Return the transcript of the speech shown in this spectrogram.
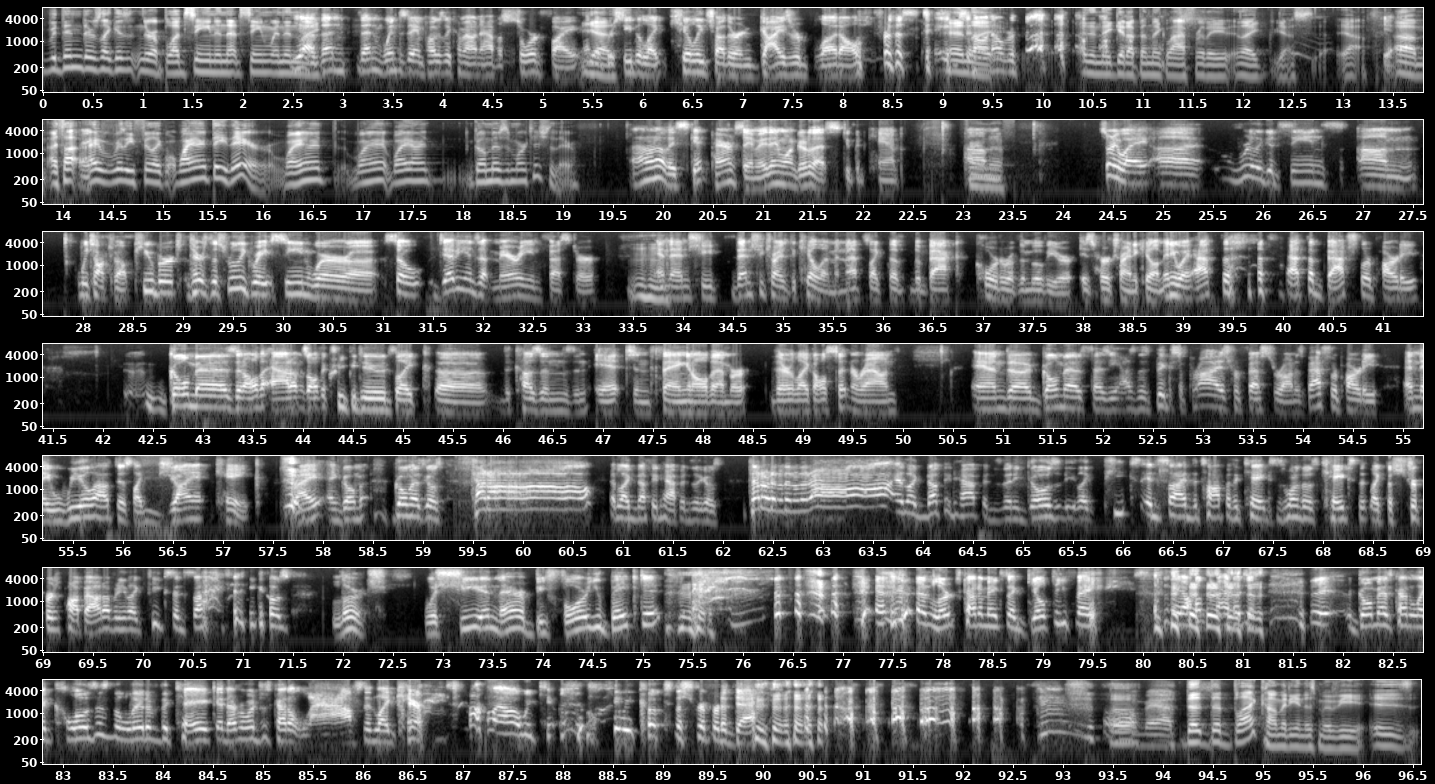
But then there's like, isn't there a blood scene in that scene when then yeah, like then then Wednesday and Pugsley come out and have a sword fight and Yes. they proceed to like kill each other and geyser blood all over the stage And, and, like, over. and then they get up and like laugh really like yes yeah. Yeah. Um, I thought Right. I really feel like why aren't they there? Why aren't why why aren't Gomez and Morticia there? I don't know. They skipped Parents' Day. Maybe they didn't want to go to that stupid camp. Fair Um, enough. So anyway, uh, really good scenes. Um, we talked about Pubert. There's this really great scene where uh, so Debbie ends up marrying Fester, Mhm. and then she then she tries to kill him, and that's like the the back quarter of the movie, or is her trying to kill him. Anyway, at the at the bachelor party, Gomez and all the Addams, all the creepy dudes like uh, the cousins and it and Thing and all them are they're like all sitting around. And uh, Gomez says he has this big surprise for Fester on his bachelor party, and they wheel out this like giant cake, right? and Gomez, Gomez goes, "Ta-da!" and like nothing happens. And he goes, "Ta-da-da-da-da-da!" and like nothing happens. Then he goes and he like peeks inside the top of the cakes. It's one of those cakes that like the strippers pop out of, and he like peeks inside and he goes, "Lurch, was she in there before you baked it?" and, and Lurch kind of makes a guilty face. They all kind of just they, Gomez kind of like closes the lid of the cake, and everyone just kind of laughs and like carries. oh, we we cooked the stripper to death. Oh, oh man, the the black comedy in this movie is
